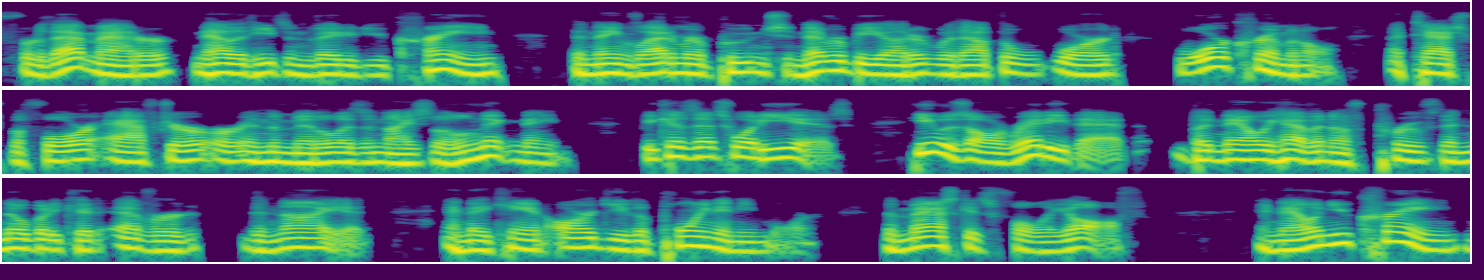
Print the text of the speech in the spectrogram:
For that matter, now that he's invaded Ukraine, the name Vladimir Putin should never be uttered without the word war criminal attached before, after, or in the middle as a nice little nickname, because that's what he is. He was already that, but now we have enough proof that nobody could ever deny it, and they can't argue the point anymore. The mask is fully off. And now in Ukraine,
